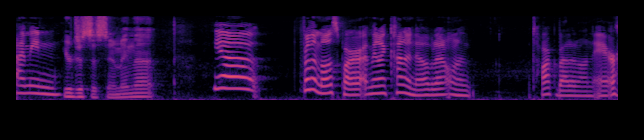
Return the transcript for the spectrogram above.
I mean, You're just assuming that. yeah, for the most part. I mean, I kind of know, but I don't want to talk about it on air.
